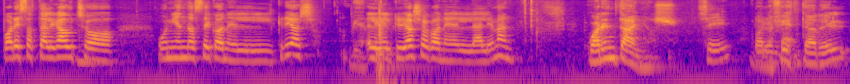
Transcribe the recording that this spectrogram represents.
Por eso está el gaucho uniéndose con el criollo. Bien. El, el criollo con el alemán. 40 años Sí, de por la el- fiesta del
